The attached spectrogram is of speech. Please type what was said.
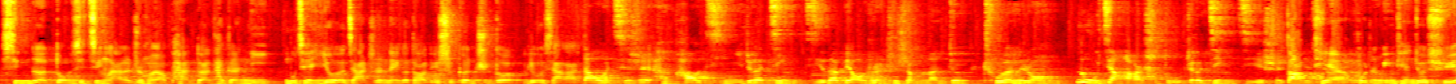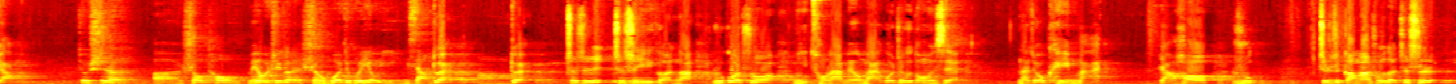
新的东西进来了之后，要判断它跟你目前已有的价值哪个到底是更值得留下来的。但我其实很好奇，你这个紧急的标准是什么呢？你就除了那种怒降二十度，这个紧急是当天或者明天就需要。就是呃手头没有这个生活就会有影响。对啊，对，这是这是一个。那如果说你从来没有买过这个东西，那就可以买。然后如这是刚刚说的，这是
